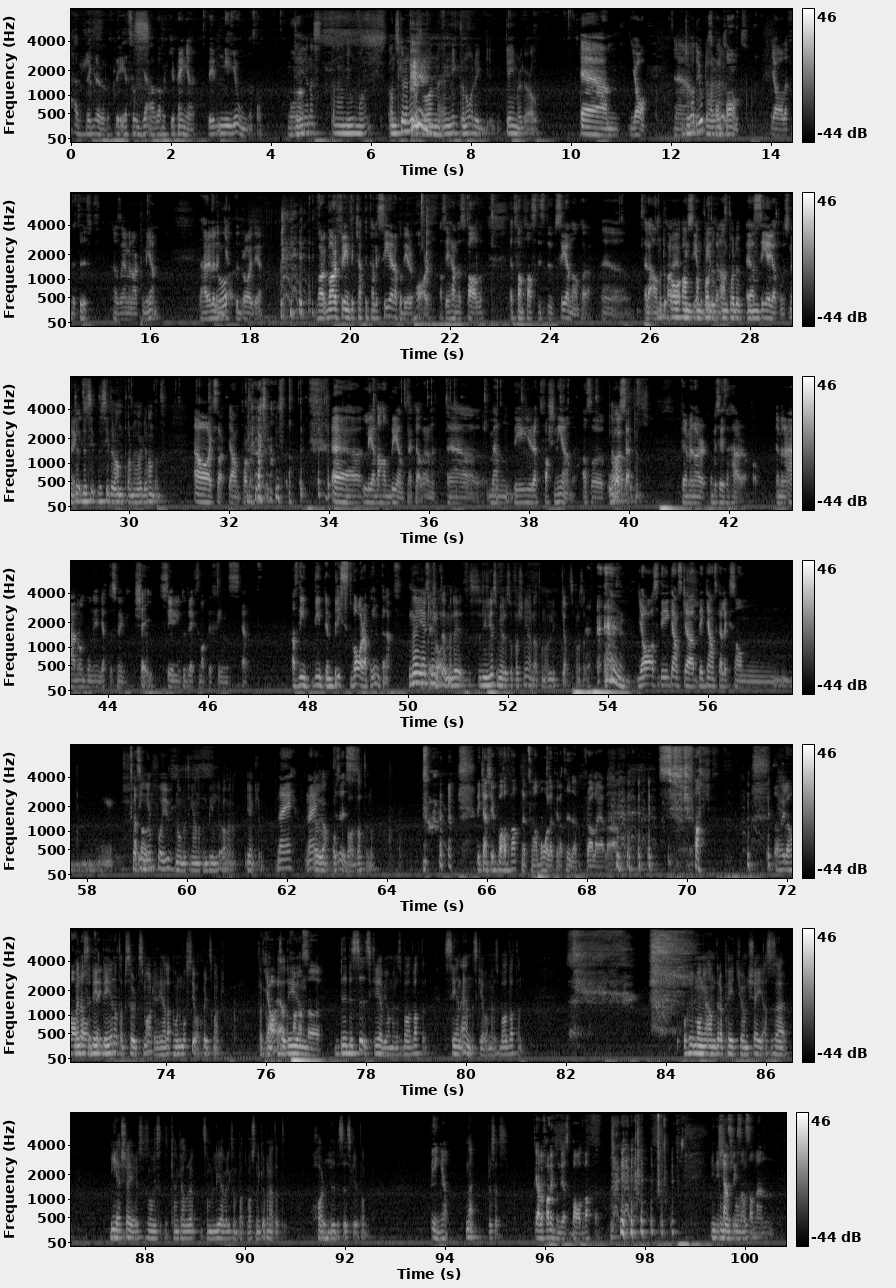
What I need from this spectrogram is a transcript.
herregud, det är så jävla mycket pengar. Det är en miljon nästan. Det är nästan en miljon i månaden. Önskar du nu att du var en, en 19-årig gamer girl? Ehm, ja. Ehm, Du hade gjort det här, eller? Spontant. Ja, definitivt. Alltså jag menar, kom igen. Det här är väl en Ja. jättebra idé. Var, varför inte kapitalisera på det du har? Alltså i hennes fall, ett fantastiskt utseende antar jag. Ehm, eller antar Ja, jag, an- ser antar du, bilderna. antar du. Jag Mm. ser ju att hon är snygg. Du, du, du sitter och antar med högerhanden. Ja, exakt. Jag antar mig eh, Lena Handén som jag kallar henne. Eh, men det är ju rätt fascinerande. Alltså oavsett. Ja, För jag menar, om vi säger så här. Jag menar, även om hon är en jättesnygg tjej så är det ju inte direkt som att det finns ett... Alltså det är, inte- det är inte en bristvara på internet. Nej, egentligen inte. Men det, det är det som gör det så fascinerande att hon har lyckats på något sätt. Ja, alltså det är ganska, det är ganska liksom... För Alltså- ingen får ju ut någonting annat än bilder av henne, egentligen. Nej, nej, Ja, ja, och precis. badvatten då. Det kanske är badvattnet som var målet hela tiden för alla jävla psykfall. De ville ha Men alltså någonting. det, det är något absurt smart i det hela. Hon måste ju vara skitsmart. För att Ja, alltså, ja, det är fan ju en, alltså. BBC skrev ju om hennes badvatten. CNN skrev om hennes badvatten. Och hur många andra Patreon-tjejer, alltså så här E-tjejer som vi kan kalla det, som lever liksom på att vara snygga på nätet. Har Mm. BBC skrivit om. Inga. Nej, precis. I alla fall inte om deras badvatten. Det känns liksom som en...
